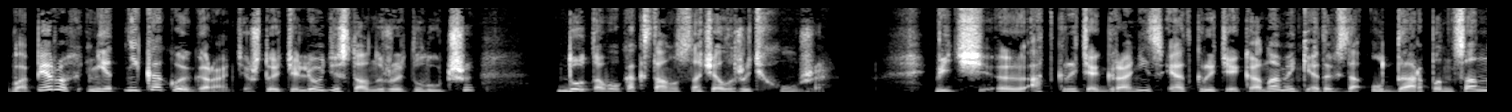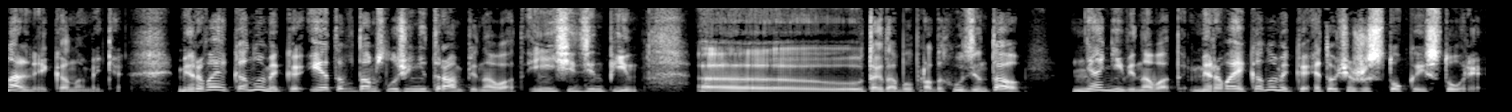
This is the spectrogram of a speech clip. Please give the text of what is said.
Во-первых, нет никакой гарантии, что эти люди станут жить лучше до того, как станут сначала жить хуже. Ведь э, открытие границ и открытие экономики – это всегда удар по национальной экономике. Мировая экономика, и это в данном случае не Трамп виноват, и не Си Цзиньпин, э, тогда был, правда, Ху Цзинтао, не они виноваты. Мировая экономика – это очень жестокая история.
